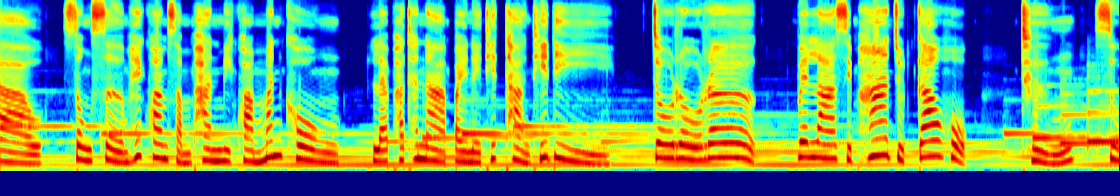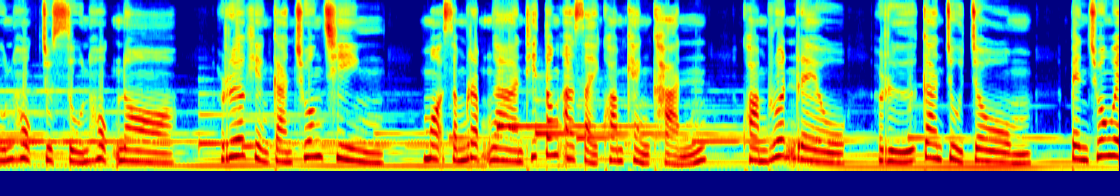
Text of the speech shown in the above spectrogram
ดาว ส่งเสริมให้ความสัมพันธ์มีความมั่นคง และพัฒนาไปในทิศทางที่ดี โจโรเลิก เวลา 15.96 ถึง 06.06 น เลือกแห่งการช่วงชิง เหมาะสำหรับงานที่ต้องอาศัยความแข่งขัน ความรวดเร็ว หรือการจู่โจม เป็นช่วงเว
